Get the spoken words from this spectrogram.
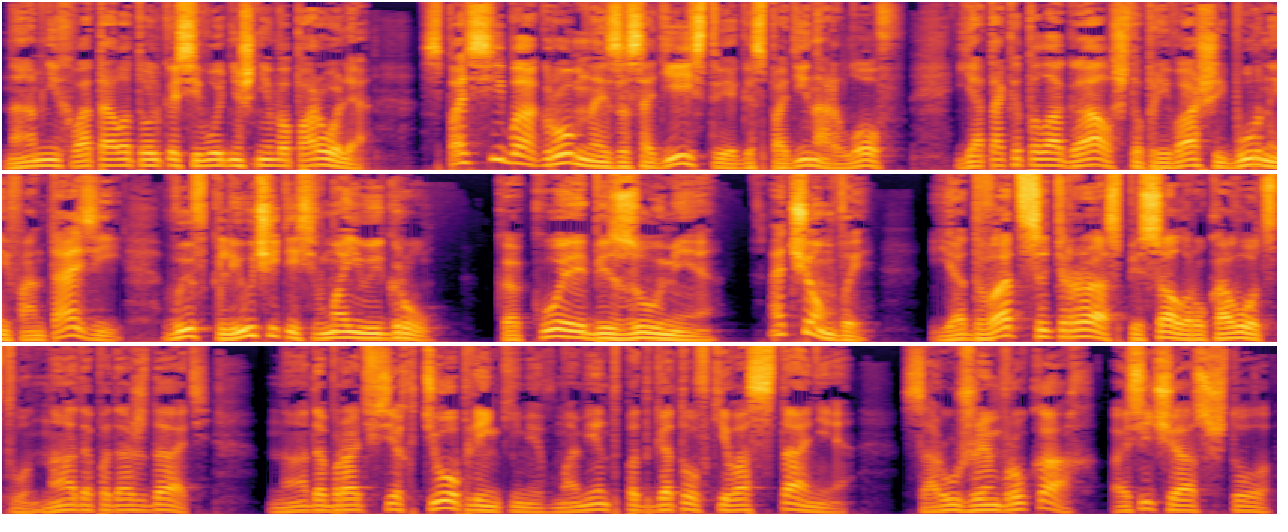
Нам не хватало только сегодняшнего пароля. Спасибо огромное за содействие, господин Орлов. Я так и полагал, что при вашей бурной фантазии вы включитесь в мою игру. Какое безумие! О чем вы? Я двадцать раз писал руководству. Надо подождать. Надо брать всех тепленькими в момент подготовки восстания. С оружием в руках. А сейчас что?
